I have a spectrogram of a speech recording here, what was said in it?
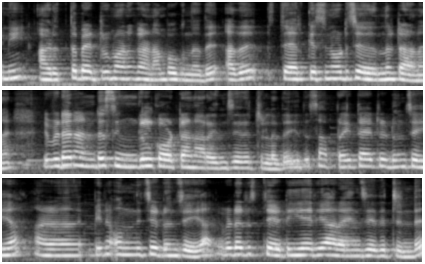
ഇനി അടുത്ത ബെഡ്റൂമാണ് കാണാൻ പോകുന്നത്. അത് സ്റ്റെയർകേസിനോട് ചേർന്നിട്ടാണ്. ഇവിടെ രണ്ട് സിംഗിൾ കോട്ടാണ് അറേഞ്ച് ചെയ്തിട്ടുള്ളത്. ഇത് സെപ്പറേറ്റ് ആയിട്ട് ഇടും ചെയ്യാം പിന്നെ ഒന്നിച്ചിടും ചെയ്യാം. ഇവിടെ ഒരു സ്റ്റഡി ഏരിയ അറേഞ്ച് ചെയ്തിട്ടുണ്ട്.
